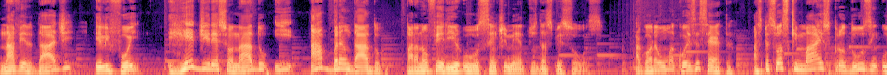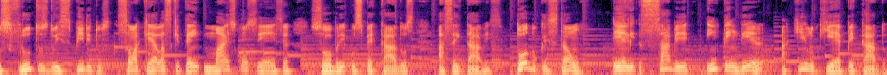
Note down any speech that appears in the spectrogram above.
na verdade, ele foi redirecionado e abrandado para não ferir os sentimentos das pessoas. Agora, uma coisa é certa: as pessoas que mais produzem os frutos do Espírito são aquelas que têm mais consciência sobre os pecados aceitáveis. Todo cristão ele sabe entender aquilo que é pecado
